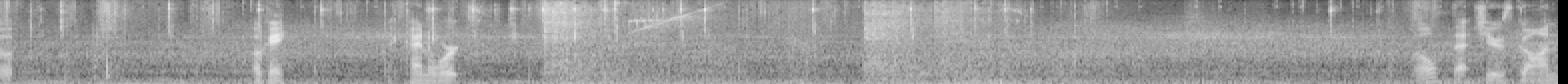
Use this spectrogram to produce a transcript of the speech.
oh. Okay. That kinda worked. Well, that chair's gone.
